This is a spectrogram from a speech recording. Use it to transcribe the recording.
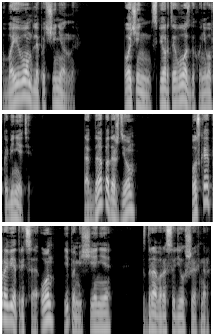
В боевом для подчиненных. Очень спертый воздух у него в кабинете. Тогда подождем. Пускай проветрится он и помещение, здраво рассудил Шехнер.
